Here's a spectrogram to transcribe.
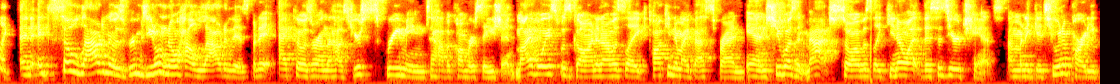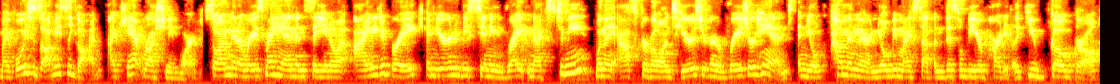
like, and it's so loud in those rooms. You don't know how loud it is, but it echoes around the house. You're screaming to have a conversation. My voice was gone and I was like talking to my best friend and she wasn't matched. So I was like, you know what? This is your chance. I'm going to get you in a party. My voice is obviously gone. I can't rush anymore. So I'm going to raise my hand and say, you know what? I need a break. And you're going to be standing right next to me when they ask for volunteers. You're going to raise your hand and you'll come in there and you'll be my sub and this will be your party. Like you go girl.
